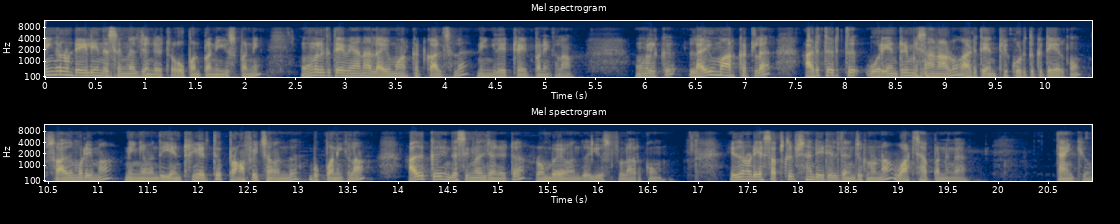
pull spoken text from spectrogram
நீங்களும் டெய்லி இந்த சிக்னல் ஜென்ரேட்டர் ஓப்பன் பண்ணி யூஸ் பண்ணி உங்களுக்கு தேவையான லைவ் மார்க்கெட் கால்ஸில் நீங்களே ட்ரேட் பண்ணிக்கலாம். உங்களுக்கு லைவ் மார்க்கெட்டில் அடுத்தடுத்து ஒரு என்ட்ரி மிஸ் ஆனாலும் அடுத்த என்ட்ரி கொடுத்துக்கிட்டே இருக்கும். ஸோ அது மூலிமா நீங்கள் வந்து என்ட்ரி எடுத்து ப்ராஃபிட்ஸை வந்து புக் பண்ணிக்கலாம். அதுக்கு இந்த சிக்னல் ஜென்ரேட்டர் ரொம்பவே வந்து யூஸ்ஃபுல்லாக இருக்கும். இதனுடைய சப்ஸ்கிரிப்ஷன் டீட்டெயில் தெரிஞ்சுக்கணுன்னா வாட்ஸ்அப் பண்ணுங்கள் தேங்க்யூ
